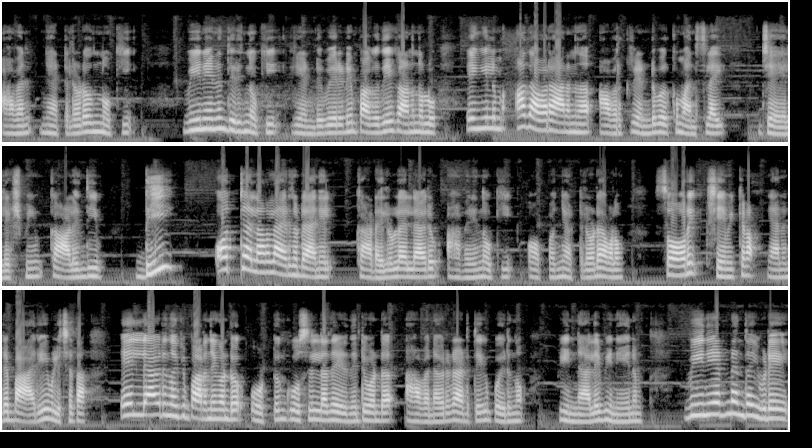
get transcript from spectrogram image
അവൻ ഞെട്ടലോടെ ഒന്ന് നോക്കി. വീനേനും തിരിഞ്ഞു നോക്കി. രണ്ടുപേരുടെയും പകുതിയെ കാണുന്നുള്ളൂ. എങ്കിലും അത് അവർ ആണെന്ന് അവർക്ക് രണ്ടുപേർക്കും മനസ്സിലായി. ജയലക്ഷ്മിയും കാളിന്തിയും. ഡി ഒറ്റ അലറലായിരുന്നു ഡാനിയൽ. കടയിലുള്ള എല്ലാവരും അവനെ നോക്കി. ഒപ്പം ഞെട്ടലോടെ അവളും. സോറി ക്ഷമിക്കണം. ഞാൻ എന്റെ ഭാര്യയെ വിളിച്ചതാ. എല്ലാവരും നോക്കി പറഞ്ഞുകൊണ്ട് ഒട്ടും കൂസലില്ലാതെ എഴുന്നേറ്റ് കൊണ്ട് അവൻ അവരുടെ അടുത്തേക്ക് പോയിരുന്നു. പിന്നാലെ വിനയനും. വിനയേട്ടൻ എന്താ ഇവിടെ?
